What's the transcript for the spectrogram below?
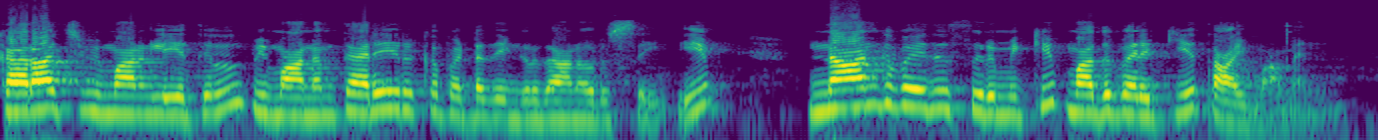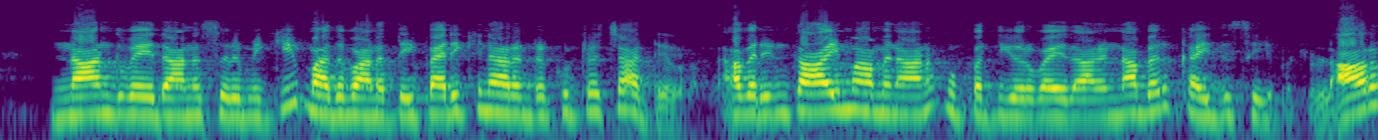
கராச்சி விமான நிலையத்தில் விமானம் தரையிறக்கப்பட்டது என்கிறதான ஒரு செய்தி. நான்கு வயது சிறுமிக்கு மது பருக்கிய தாய்மாமன். நான்கு வயதான சிறுமிக்கு மதுபானத்தை பறிக்கினார் என்ற குற்றச்சாட்டில் அவரின் தாய்மாமனான முப்பத்தி ஒரு வயதான நபர் கைது செய்யப்பட்டுள்ளார்.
